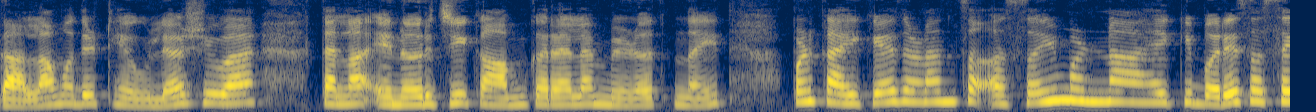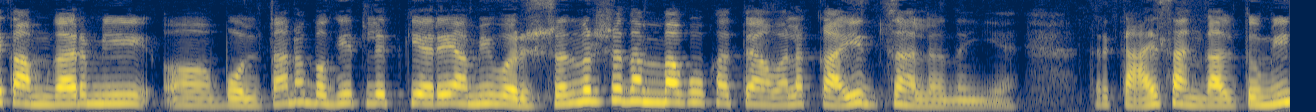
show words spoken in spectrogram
गालामध्ये ठेवल्याशिवाय त्यांना एनर्जी काम करायला मिळत नाहीत. पण काही काही जणांचं असंही म्हणणं आहे की बरेच असे कामगार मी बोलताना बघितलेत की अरे आम्ही वर्षानुवर्ष तंबाखू खातोय आम्हाला काहीच झालं नाहीये. तर काय सांगाल तुम्ही?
